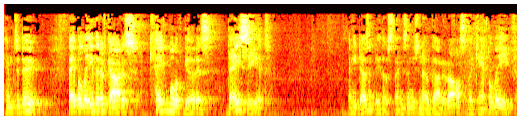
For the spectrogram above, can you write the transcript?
him to do. They believe that if God is capable of good as they see it, and he doesn't do those things, then he's no God at all, so they can't believe.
